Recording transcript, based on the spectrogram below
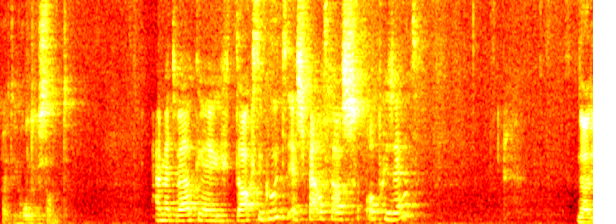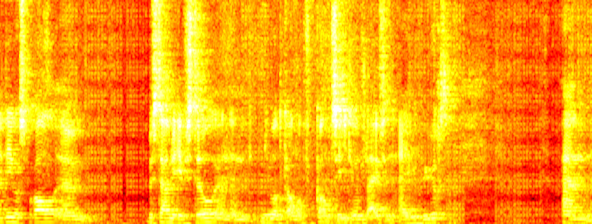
uit de grond gestampt. En met welke gedachtegoed is Veldgas opgezet? Nou, het idee was vooral, um, we staan nu even stil en, en, niemand kan op vakantie, iedereen blijft in eigen buurt. En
